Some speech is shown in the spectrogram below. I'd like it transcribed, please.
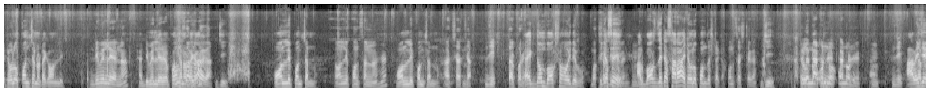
এটা হলো পঞ্চান্ন টাকা অনলি ডিমের লেয়ার না? হ্যাঁ ডিমের লেয়ার পঞ্চান্ন টাকা? জি। অনলি পঞ্চান্ন। অনলি পঞ্চান্ন হ্যাঁ? অনলি পঞ্চান্ন। আচ্ছা আচ্ছা। জি তারপরে? একদম বক্স হয়ে দেবো। ঠিক আছে। আর বক্স যেটা সারা এটা হলো পঞ্চাশ টাকা। পঞ্চাশ টাকা। জি। হুম জি। আর এই যে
